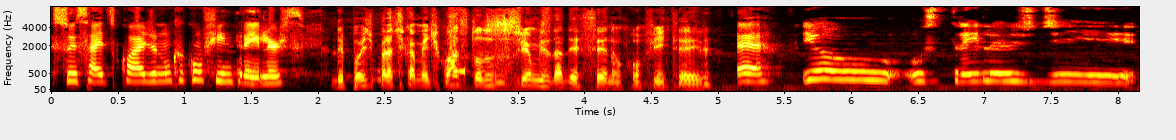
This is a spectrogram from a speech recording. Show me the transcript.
Suicide Squad, eu nunca confio em trailers. Depois de praticamente quase todos os filmes da DC, não confio em trailer. É. E o, os trailers de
